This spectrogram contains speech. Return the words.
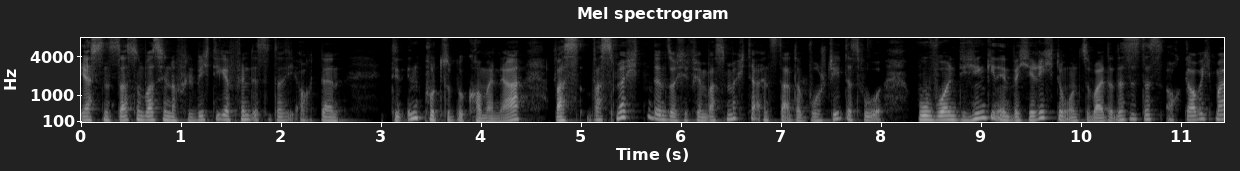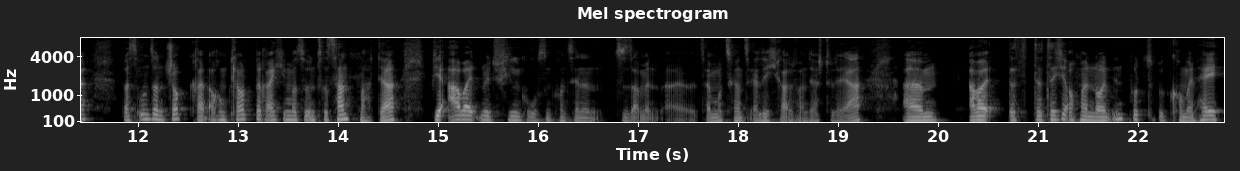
Erstens das und was ich noch viel wichtiger finde, ist, dass ich auch den, den Input zu bekommen, ja. Was, was möchten denn solche Firmen? Was möchte ein Startup? Wo steht das? Wo, wo wollen die hingehen? In welche Richtung und so weiter? Das ist das auch, glaube ich mal, was unseren Job gerade auch im Cloud-Bereich immer so interessant macht, ja. Wir arbeiten mit vielen großen Konzernen zusammen, äh, seien wir uns ganz ehrlich, Ralf, an der Stelle, ja. Ähm, aber das, tatsächlich auch mal einen neuen Input zu bekommen, hey,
